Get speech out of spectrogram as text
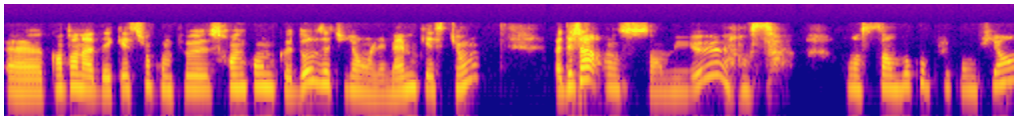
quand on a des questions qu'on peut se rendre compte que d'autres étudiants ont les mêmes questions, bah déjà on se sent mieux, on se, on se sent beaucoup plus confiant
